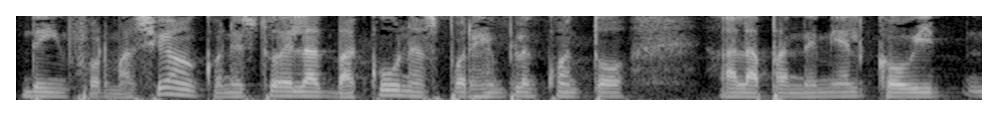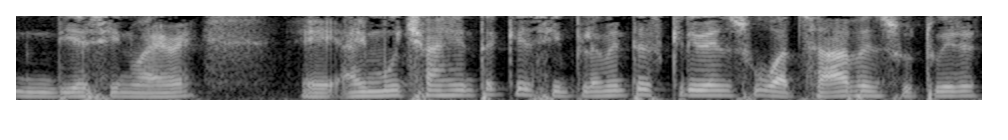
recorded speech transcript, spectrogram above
de información. Con esto de las vacunas, por ejemplo, en cuanto a la pandemia del COVID-19, eh, hay mucha gente que simplemente escribe en su WhatsApp, en su Twitter,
